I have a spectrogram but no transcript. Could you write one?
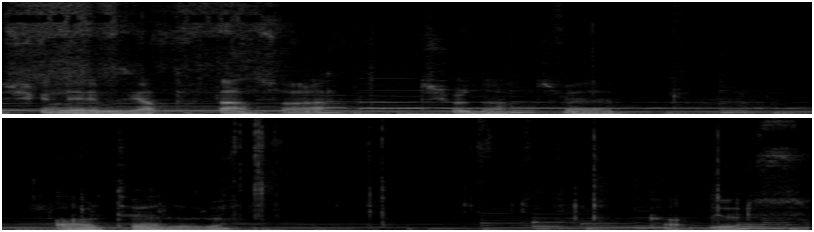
üçgenlerimizi yaptıktan sonra şuradan şöyle ortaya doğru katlıyoruz.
